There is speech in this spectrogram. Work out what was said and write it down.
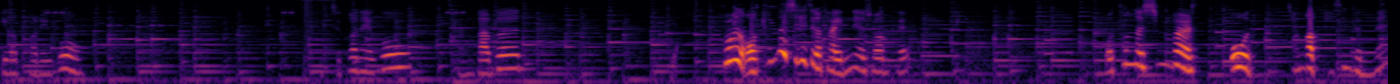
이거 버리고 부츠 꺼내고 장갑은 그런 어텀널 시리즈가 다 있네요 저한테. 어텀널 신발 옷 장갑 다 생겼네.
